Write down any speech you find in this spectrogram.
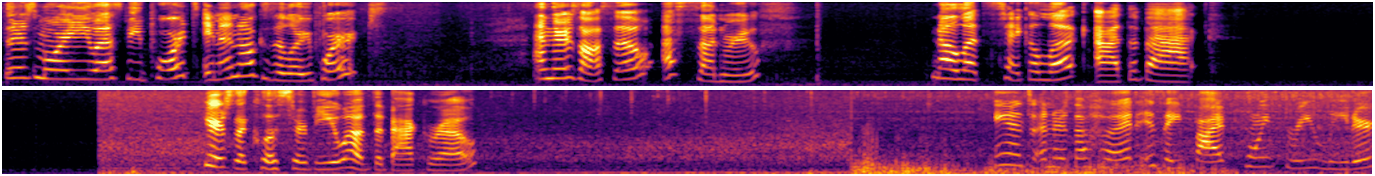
There's more USB ports and an auxiliary port. And there's also a sunroof. Now let's take a look at the back. Here's a closer view of the back row. And under the hood is a 5.3 liter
